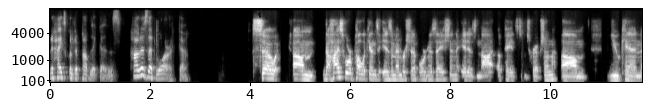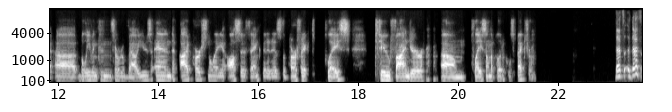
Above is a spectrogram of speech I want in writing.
the high school Republicans? How does that work? So um, the High School Republicans is a membership organization. It is not a paid subscription. Um, you can uh, believe in conservative values. And I personally also think that it is the perfect place to find your um, place on the political spectrum that's that's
